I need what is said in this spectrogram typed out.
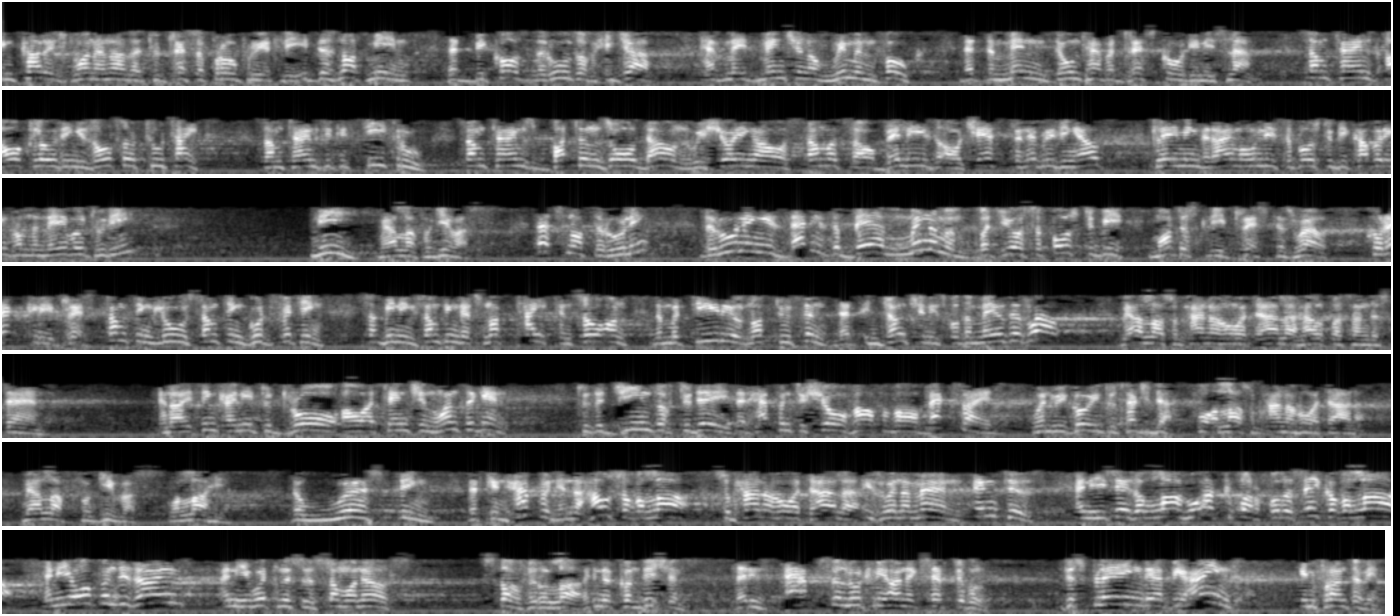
encouraged one another to dress appropriately. It does not mean that because the rules of hijab have made mention of women folk, that the men don't have a dress code in Islam. Sometimes our clothing is also too tight. Sometimes it is see-through. Sometimes buttons all down. We're showing our stomachs, our bellies, our chests and everything else claiming that I'm only supposed to be covering from the navel to the knee. May Allah forgive us. That's not the ruling. The ruling is that is the bare minimum, but you're supposed to be modestly dressed as well. Correctly dressed. Something loose, something good fitting, meaning something that's not tight and so on. The material not too thin. That injunction is for the males as well. May Allah subhanahu wa ta'ala help us understand. And I think I need to draw our attention once again to the jeans of today that happen to show half of our backside when we go into sajda for Allah subhanahu wa ta'ala. May Allah forgive us. Wallahi. The worst thing that can happen in the house of Allah subhanahu wa ta'ala is when a man enters and he says Allahu Akbar for the sake of Allah and he opens his eyes and he witnesses someone else astaghfirullah in a condition that is absolutely unacceptable displaying their behind in front of him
